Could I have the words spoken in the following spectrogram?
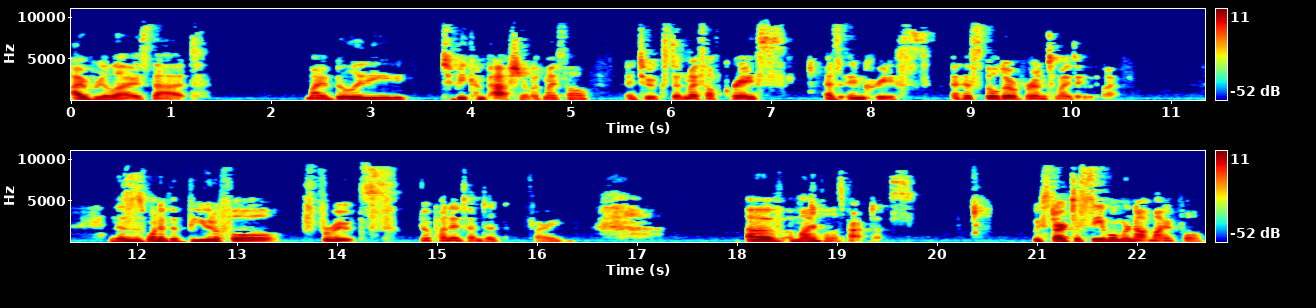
I realized that my ability to be compassionate with myself and to extend myself grace has increased and has spilled over into my daily life. And this is one of the beautiful fruits no pun intended, sorry, of a mindfulness practice. We start to see when we're not mindful,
